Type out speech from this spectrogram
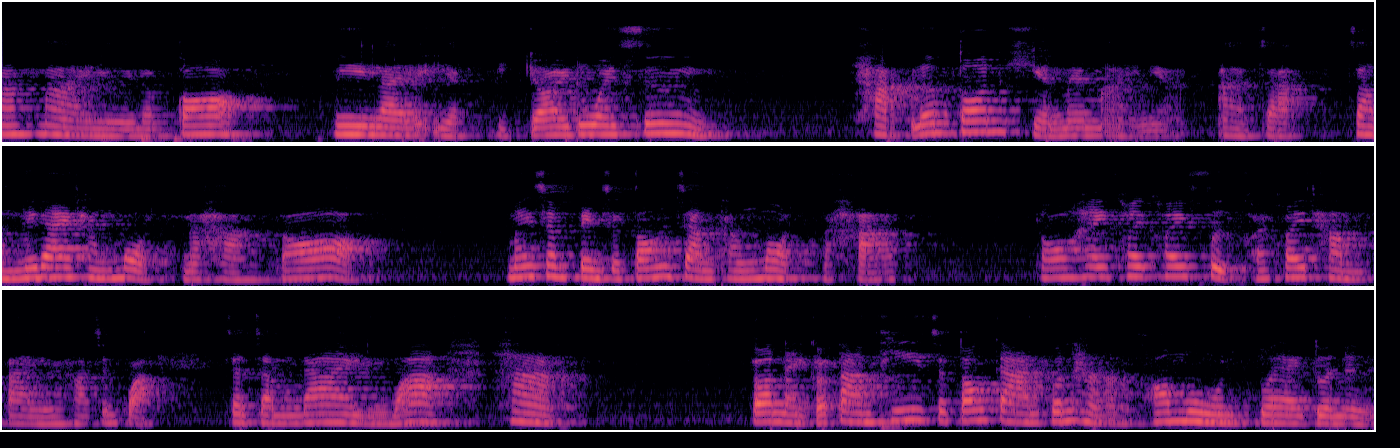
มากมายเลย แล้วก็ มีรายละเอียดปลีกย่อยด้วยซึ่ง หากเริ่มต้นเขียนใหม่ๆเนี่ยอาจจะจำไม่ได้ทั้งหมดนะคะ ก็ไม่จำเป็นจะต้องจำทั้งหมดนะคะ ก็ให้ค่อยๆ ฝึกค่อย ๆทำไปนะคะจนกว่าจะจำได้หรือว่าหากตอนไหนก็ตามที่จะต้องการค้นหาข้อมูลตัวใดตัวหนึ่ง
